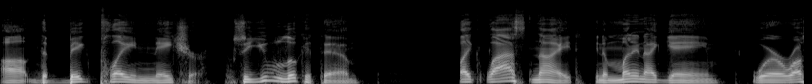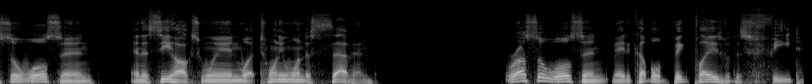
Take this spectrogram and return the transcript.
uh, the big play nature. So you look at them like last night in a Monday night game where Russell Wilson and the Seahawks win what 21 to 7. Russell Wilson made a couple of big plays with his feet.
